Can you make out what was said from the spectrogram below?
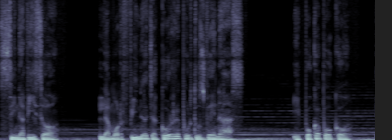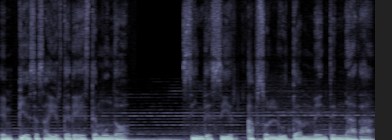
sin aviso, la morfina ya corre por tus venas. Y poco a poco empiezas a irte de este mundo, sin decir absolutamente nada.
